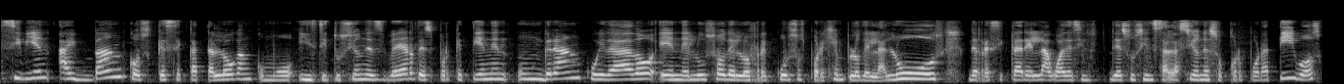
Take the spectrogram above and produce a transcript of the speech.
Si bien hay bancos que se catalogan como instituciones verdes porque tienen un gran cuidado en el uso de los recursos, por ejemplo, de la luz, de reciclar el agua de, sus instalaciones o corporativos,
